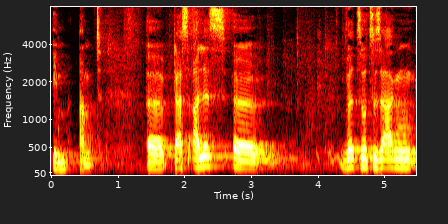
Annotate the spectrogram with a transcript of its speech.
im Amt. Äh, das alles äh, wird sozusagen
